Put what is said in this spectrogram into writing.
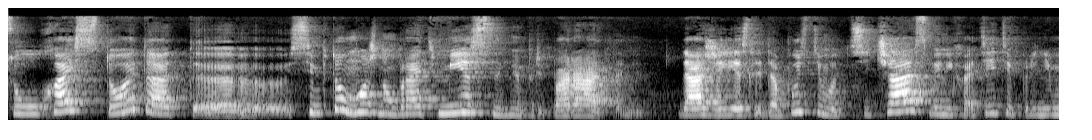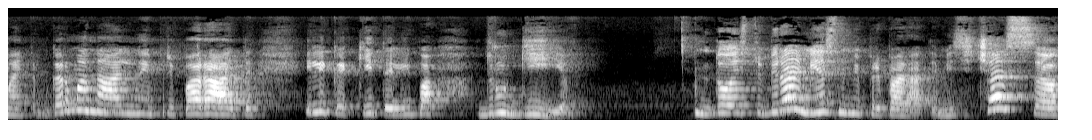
сухость, то этот э, симптом можно убрать местными препаратами. Даже если, допустим, вот сейчас вы не хотите принимать там, гормональные препараты или какие-то либо другие. То есть убираем местными препаратами. Сейчас э,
